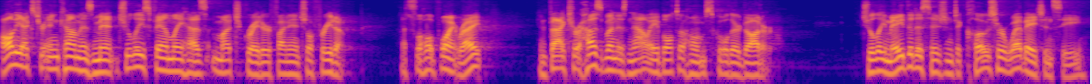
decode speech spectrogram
All the extra income has meant Julie's family has much greater financial freedom. That's the whole point, right? In fact, her husband is now able to homeschool their daughter. Julie made the decision to close her web agency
